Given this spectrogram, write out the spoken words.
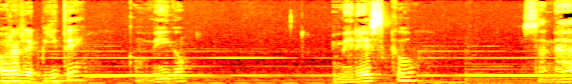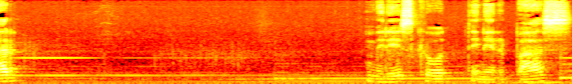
Ahora repite conmigo, merezco sanar, merezco tener paz,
